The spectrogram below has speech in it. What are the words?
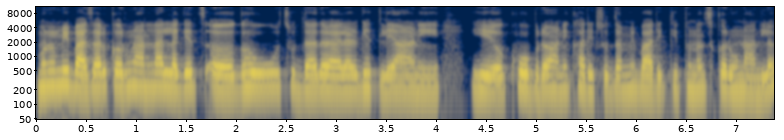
म्हणून मी बाजार करून आणला. लगेच गहूसुद्धा दळायला घेतले आणि हे खोबरं आणि खारीकसुद्धा मी बारीक तिथूनच करून आणलं.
